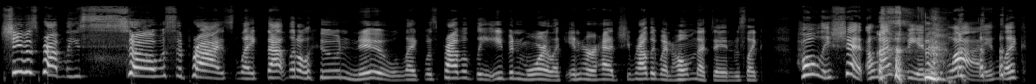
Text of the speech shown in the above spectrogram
she was probably so surprised. Like that little who knew, like was probably even more like in her head. She probably went home that day and was like, "Holy shit, a lesbian in Bly!" Like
